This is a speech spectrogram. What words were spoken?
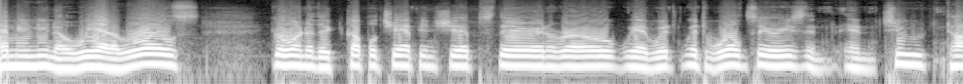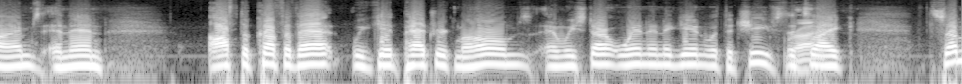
I mean, you know, we had a Royals going to the couple championships there in a row. We had went, went to World Series and and two times, and then off the cuff of that, we get Patrick Mahomes, and we start winning again with the Chiefs. It's Right. like some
